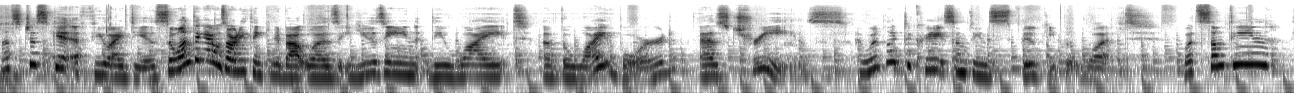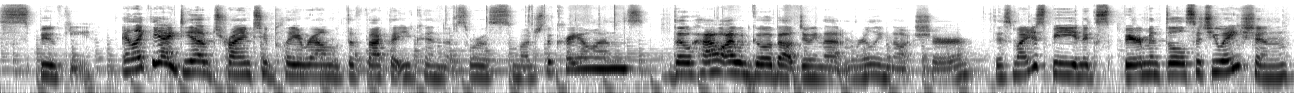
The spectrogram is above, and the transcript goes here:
Let's just get a few ideas. So one thing I was already thinking about was using the white of the whiteboard as trees. I would like to create something spooky, but what? What's something spooky? I like the idea of trying to play around with the fact that you can sort of smudge the crayons Though how I would go about doing that, I'm really not sure. This might just be an experimental situation.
